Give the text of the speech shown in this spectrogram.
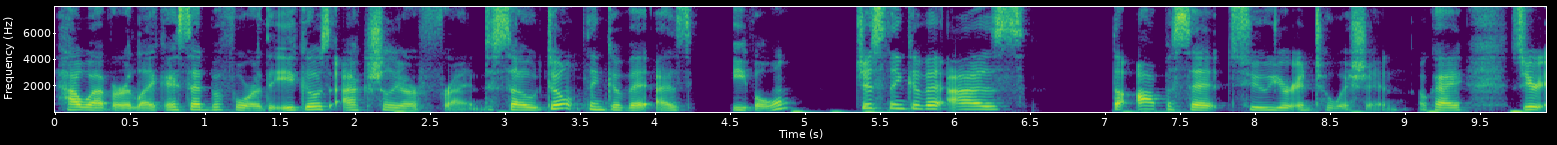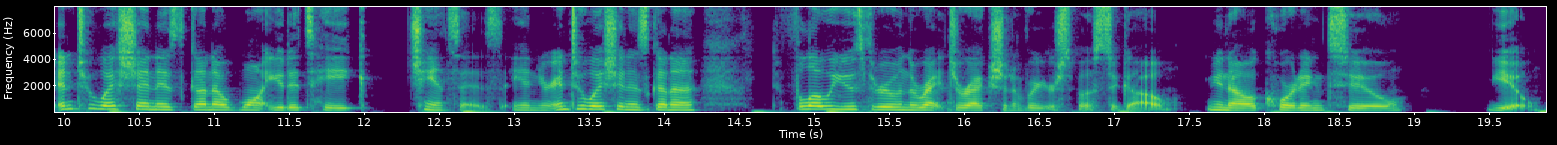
However, like I said before, the ego is actually our friend. So don't think of it as evil. Just think of it as the opposite to your intuition. Okay. So your intuition is going to want you to take chances and your intuition is going to flow you through in the right direction of where you're supposed to go, you know, according to you,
